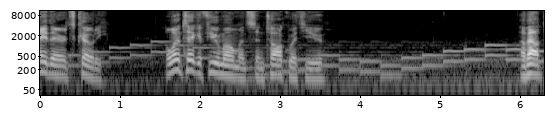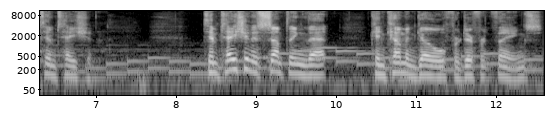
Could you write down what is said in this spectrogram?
Hey there, it's Cody. I want to take a few moments and talk with you about temptation. Temptation is something that can come and go for different things.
